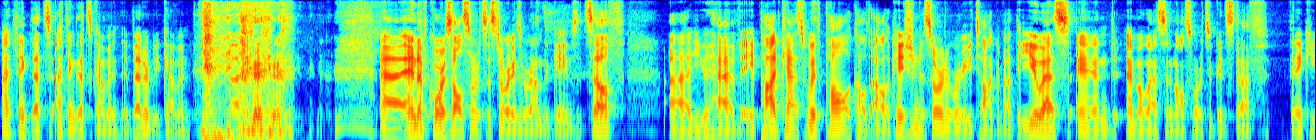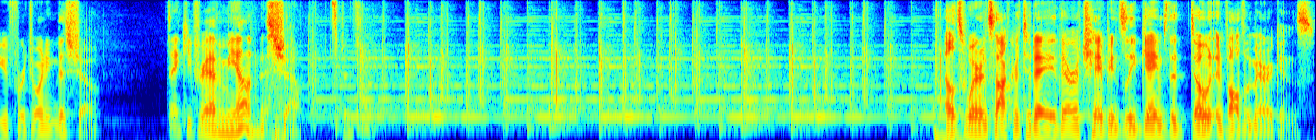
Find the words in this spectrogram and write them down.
I think that's I think that's coming. It better be coming. uh, and of course, all sorts of stories around the games itself. Uh, you have a podcast with Paul called Allocation Disorder, where you talk about the U.S. and MLS and all sorts of good stuff. Thank you for joining this show. Thank you for having me on this show. It's been fun. Elsewhere in soccer today, there are Champions League games that don't involve Americans.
